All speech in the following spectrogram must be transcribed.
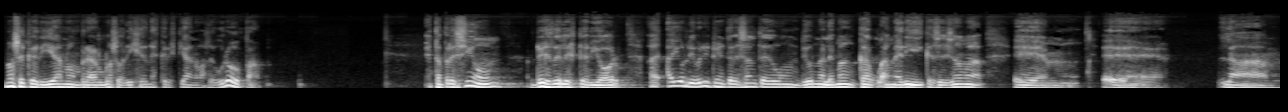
no se quería nombrar los orígenes cristianos de Europa. Esta presión desde el exterior, hay un librito interesante de un, de un alemán, Karl Amery, que se llama eh, eh, La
